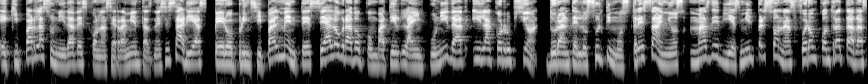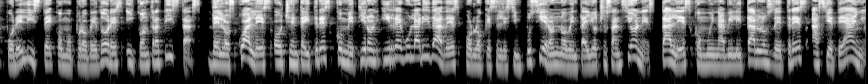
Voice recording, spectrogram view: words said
equipar las unidades con las herramientas necesarias, pero principalmente se ha logrado combatir la impunidad y la corrupción. Durante los últimos tres años, más de 10.000 personas fueron contratadas por el ISTE como proveedores y contratistas, de los cuales 83 cometieron irregularidades por lo que se les impusieron 98 sanciones, tales como inhabilitarlos de 3 a 7 años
